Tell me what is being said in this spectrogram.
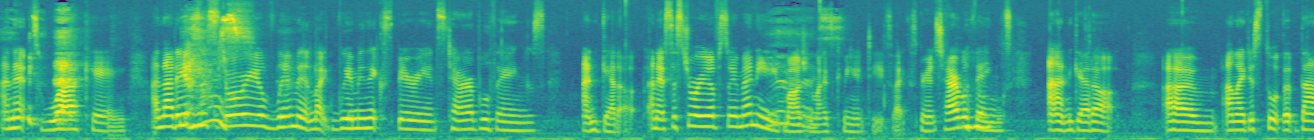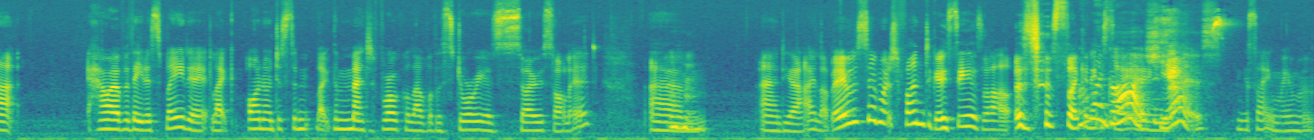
and it's working. And that is Yes. the story of women. Like women experience terrible things and get up, and it's the story of so many Yes. marginalized communities, like experience terrible things and get up. Um, and I just thought that that however they displayed it, like on a just a, like the metaphorical level, the story is so solid. Um, And yeah, I love it. It was so much fun to go see as well. It's just like oh an my exciting, gosh yes exciting moment.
